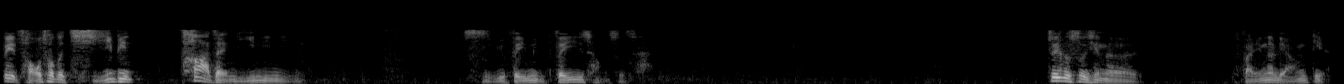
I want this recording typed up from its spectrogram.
被曹操的骑兵踏在泥泞里面，死于非命，非常之惨。这个事情呢，反映了两点。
